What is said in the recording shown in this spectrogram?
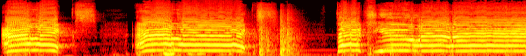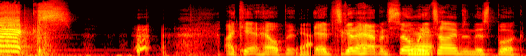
Alex! Alex! That's you, Alex! I can't help it. Yeah. It's going to happen so many times in this book.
